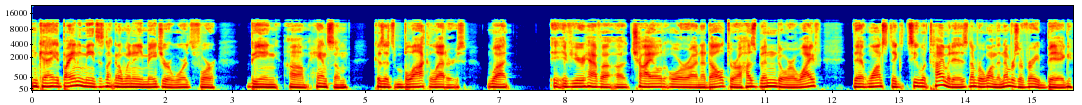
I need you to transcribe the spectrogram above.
Okay, by any means, it's not going to win any major awards for being um, handsome because it's block letters. What if you have a, a child or an adult or a husband or a wife that wants to see what time it is? Number one, the numbers are very big,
